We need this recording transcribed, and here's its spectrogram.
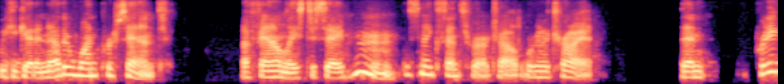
we could get another 1% of families to say, hmm, this makes sense for our child. We're going to try it. Then pretty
